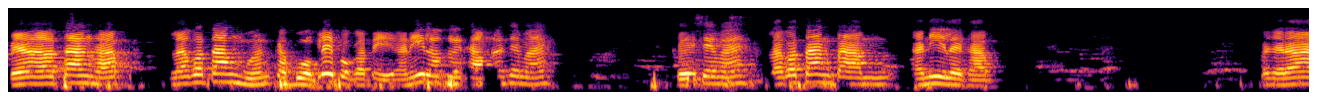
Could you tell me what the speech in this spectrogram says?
เวลาเราตั้งครับแล้วก็ตั้งเหมือนกับบวกเลขปกติ อันนี้เราเคยทำแล้วใช่ไหมเคยใช่ไหมแล้วก็ตั้งตามอันนี้เลยครับ ก็จะได้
